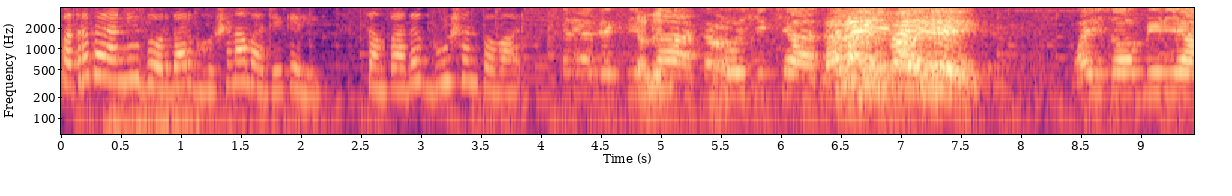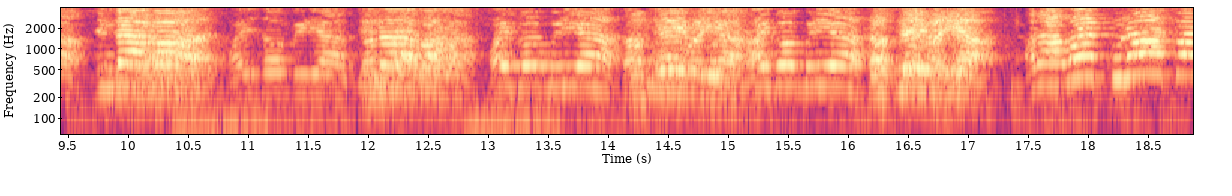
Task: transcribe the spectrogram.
पत्रकारांनी जोरदार घोषणाबाजी केली. संपादक भूषण पवार. कठोर शिक्षा. व्हॉइस ऑफ मीडिया जिंदाबाद. व्हॉइस ऑफ मीडिया जिंदाबाद. वॉइस ऑफ मीडिया सबसे बढ़िया वॉइस ऑफ मीडिया सबसे बढ़िया अरे आवाज कुणाचा?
